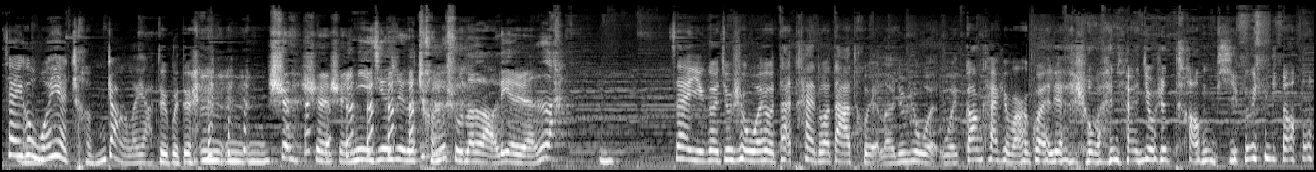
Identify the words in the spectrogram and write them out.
再一个我也成长了呀，对不对？嗯嗯嗯，是是是，你已经是个成熟的老猎人了。嗯。再一个就是我有大太多大腿了，就是我我刚开始玩怪猎的时候，完全就是躺平，你知道吗？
